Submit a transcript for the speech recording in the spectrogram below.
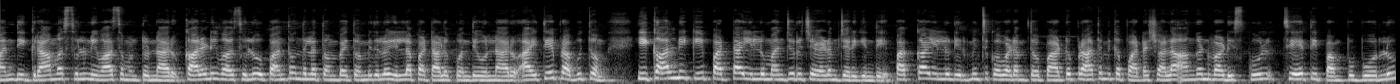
మంది గ్రామస్తులు నివాసం ఉంటున్నారు కాలనీవాసులు పంతొమ్మిది వందల తొంభై తొమ్మిదిలో ఇళ్ళ పట్టాలు పొంది ఉన్నారు. అయితే ప్రభుత్వం ఈ కాలనీకి పట్టా ఇల్లు మంజూరు చేయడం జరిగింది. పక్కా ఇల్లు నిర్మించుకోవడంతో పాటు ప్రాథమిక పాఠశాల అంగన్వాడీ స్కూల్ చేతి పంపు బోర్లు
